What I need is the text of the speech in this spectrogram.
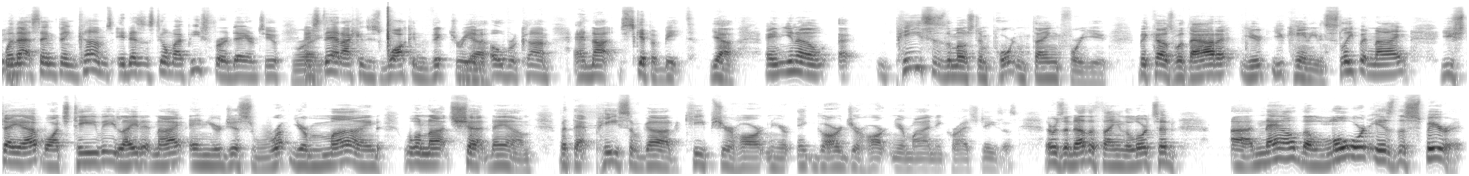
when that same thing comes, it doesn't steal my peace for a day or two. Right. Instead, I can just walk in victory and overcome and not skip a beat. Yeah. And you know, uh, peace is the most important thing for you because without it, you you can't even sleep at night. You stay up, watch TV late at night, and you're just your mind will not shut down. But that peace of God keeps your heart and your it guards your heart and your mind in Christ Jesus. There was another thing the Lord said, uh, "Now the Lord is the Spirit."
